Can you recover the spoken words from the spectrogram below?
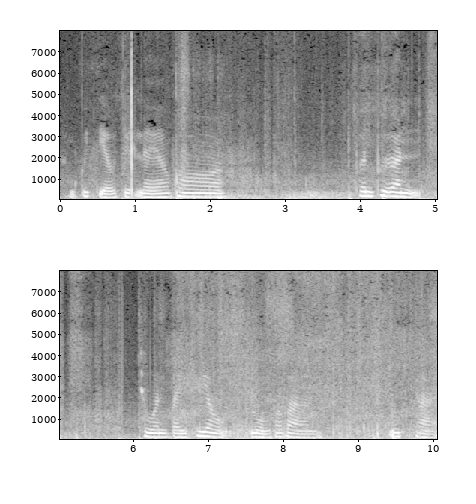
ทำก๋วยเตี๋ยวเสร็จแล้วพอ เพื่อนๆชวนไปเที่ยวหลวงพระบาง ลูกชาย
